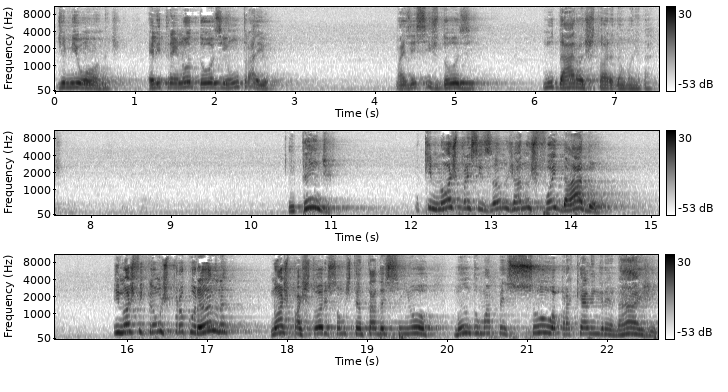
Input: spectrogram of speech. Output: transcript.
de mil homens. Ele treinou 12 e um traiu. Mas esses 12 mudaram a história da humanidade. Entende? O que nós precisamos já nos foi dado. E nós ficamos procurando, né? Nós, pastores, somos tentados, Senhor, manda uma pessoa para aquela engrenagem,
